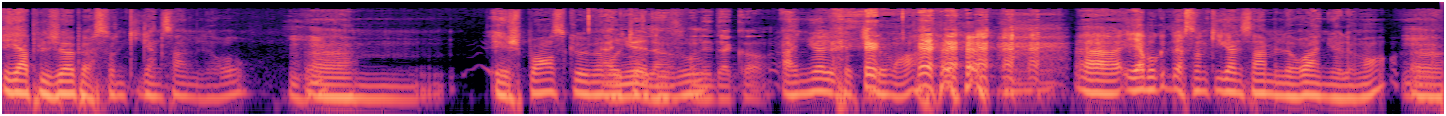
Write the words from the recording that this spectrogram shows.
il y a plusieurs personnes qui gagnent 100 000 euros. Mhm. Euh, et je pense que même Annuel, autour hein, de vous, on est d'accord. annuel effectivement. Euh, il y a beaucoup de personnes qui gagnent 100 000 euros annuellement. Mhm. euh,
